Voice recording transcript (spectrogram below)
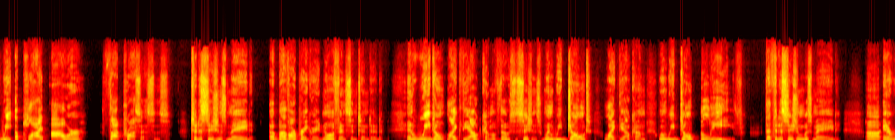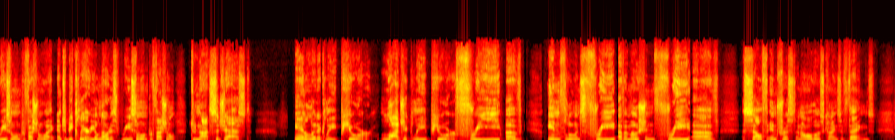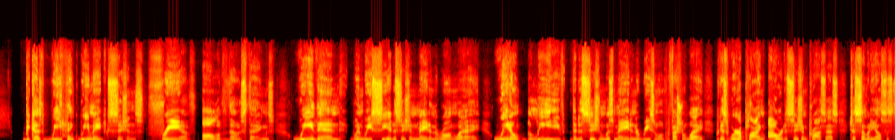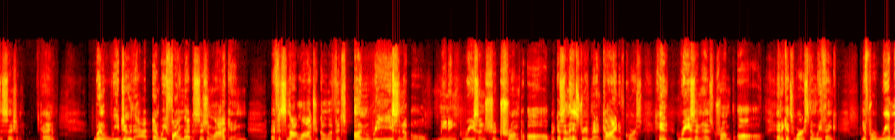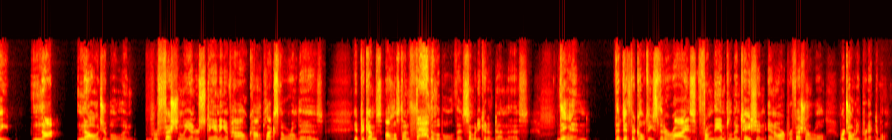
We apply our thought processes to decisions made above our pay grade, no offense intended and we don't like the outcome of those decisions. When we don't like the outcome, when we don't believe that the decision was made uh, in a reasonable and professional way. And to be clear, you'll notice reasonable and professional do not suggest analytically pure, logically pure, free of influence, free of emotion, free of self interest, and all those kinds of things because we think we made decisions free of all of those things. We then, when we see a decision made in the wrong way, we don't believe the decision was made in a reasonable and professional way because we're applying our decision process to somebody else's decision. Okay. When we do that and we find that decision lacking, if it's not logical, if it's unreasonable, meaning reason should trump all, because in the history of mankind, of course, reason has trumped all. And it gets worse. Then we think if we're really not knowledgeable and professionally understanding of how complex the world is, it becomes almost unfathomable that somebody could have done this. Then the difficulties that arise from the implementation in our professional role were totally predictable.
